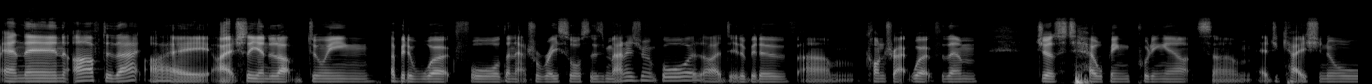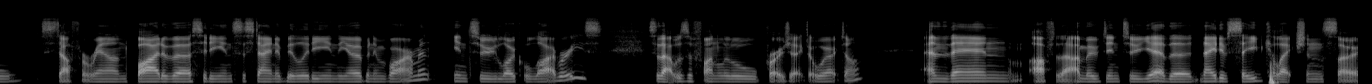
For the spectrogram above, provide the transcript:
And then after that, I I actually ended up doing a bit of work for the Natural Resources Management Board. I did a bit of um, contract work for them, just helping putting out some educational stuff around biodiversity and sustainability in the urban environment into local libraries. So that was a fun little project I worked on. And then after that, I moved into, yeah, the native seed collection. So,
